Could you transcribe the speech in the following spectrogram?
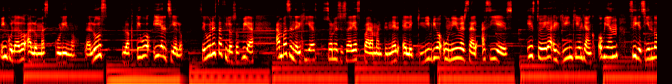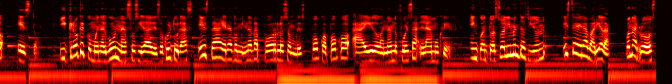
vinculado a lo masculino, la luz, lo activo y el cielo. Según esta filosofía, ambas energías son necesarias para mantener el equilibrio universal. Así es, esto era el yin y el yang, o bien sigue siendo esto. Y creo que como en algunas sociedades o culturas, esta era dominada por los hombres. Poco a poco ha ido ganando fuerza la mujer. En cuanto a su alimentación, esta era variada, con arroz,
